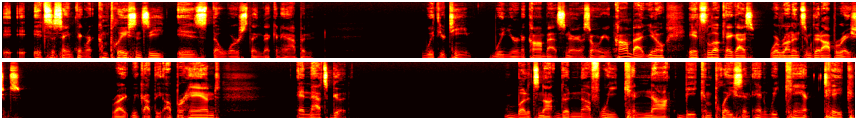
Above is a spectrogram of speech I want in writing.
it, it's the same thing, right? Complacency is the worst thing that can happen with your team when you're in a combat scenario. So when you're in combat, you know, it's look, hey guys, we're running some good operations, right? We got the upper hand and that's good. But it's not good enough. We cannot be complacent and we can't take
